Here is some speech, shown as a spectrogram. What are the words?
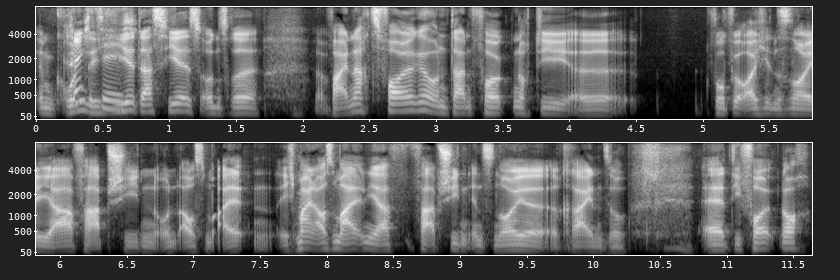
im Grunde Richtig. hier, das hier ist unsere Weihnachtsfolge und dann folgt noch die äh, wo wir euch ins neue Jahr verabschieden und aus dem alten, ich meine aus dem alten Jahr verabschieden ins neue rein so. Äh, die folgt noch.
